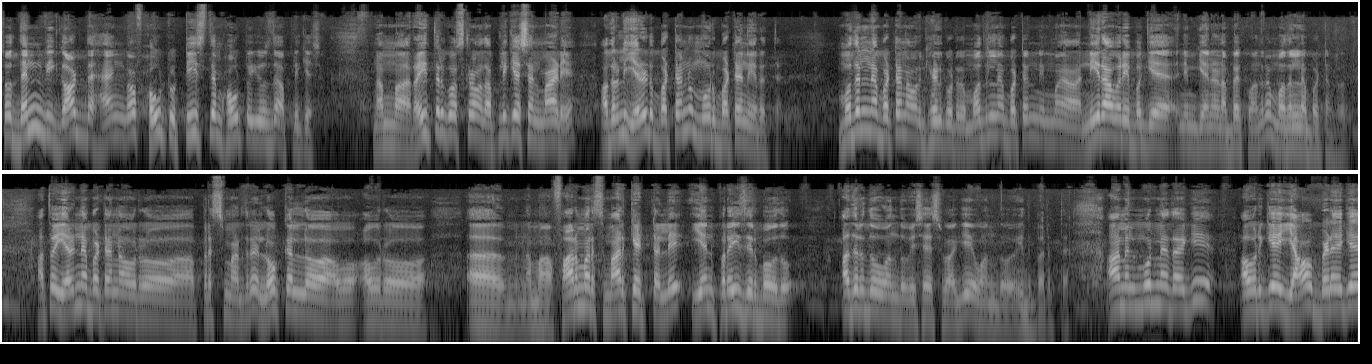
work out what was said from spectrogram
so then we got the hang of how to teach them how to use the application ನಮ್ಮ ರೈತರಿಗೋಸ್ಕರ ಒಂದು ಅಪ್ಲಿಕೇಶನ್ ಮಾಡಿ, ಅದರಲ್ಲಿ ಎರಡು ಬಟನ್ನು ಮೂರು ಬಟನ್ ಇರುತ್ತೆ. ಮೊದಲನೇ ಬಟನ್ ಅವ್ರಿಗೆ ಹೇಳ್ಕೊಟ್ರು. ಮೊದಲನೇ ಬಟನ್ ನಿಮ್ಮ ನೀರಾವರಿ ಬಗ್ಗೆ ನಿಮ್ಗೆ ಏನೇನು ಬೇಕು ಅಂದರೆ ಮೊದಲನೇ ಬಟನ್ ಇರೋದು ಅಥವಾ ಎರಡನೇ ಬಟನ್ ಅವರು ಪ್ರೆಸ್ ಮಾಡಿದ್ರೆ ಲೋಕಲ್ ಅವರು ನಮ್ಮ ಫಾರ್ಮರ್ಸ್ ಮಾರ್ಕೆಟಲ್ಲಿ ಏನು ಪ್ರೈಸ್ ಇರ್ಬೋದು ಅದರದ್ದು ಒಂದು ವಿಶೇಷವಾಗಿ ಒಂದು ಇದು ಬರುತ್ತೆ. ಆಮೇಲೆ ಮೂರನೇದಾಗಿ ಅವ್ರಿಗೆ ಯಾವ ಬೆಳೆಗೆ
